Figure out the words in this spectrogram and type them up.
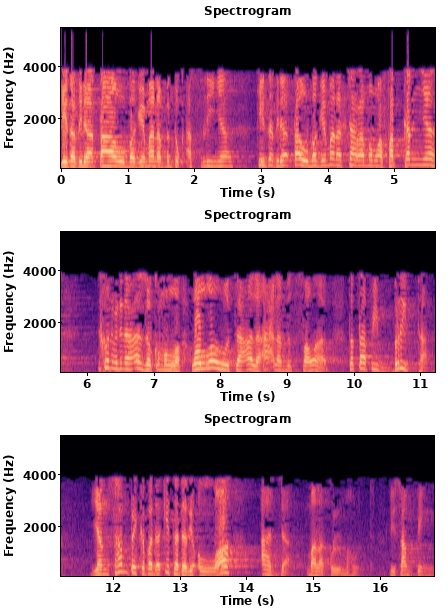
Kita tidak tahu bagaimana bentuk aslinya. Kita tidak tahu bagaimana cara mewafatkannya Wallahu ta'ala a'lam bissawab. Tetapi berita yang sampai kepada kita dari Allah ada malakul maut. Di samping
